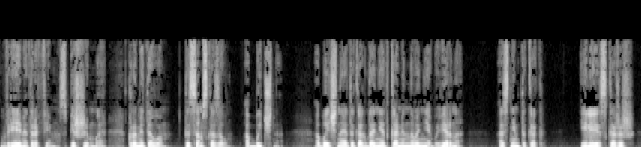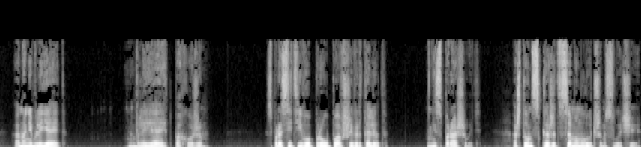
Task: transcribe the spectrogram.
Время, Трофим, спешим мы. Кроме того, ты сам сказал «обычно». Обычно это когда нет каменного неба, верно? А с ним-то как? Или, скажешь, оно не влияет? Влияет, похоже. Спросить его про упавший вертолет? Не спрашивать. А что он скажет в самом лучшем случае?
